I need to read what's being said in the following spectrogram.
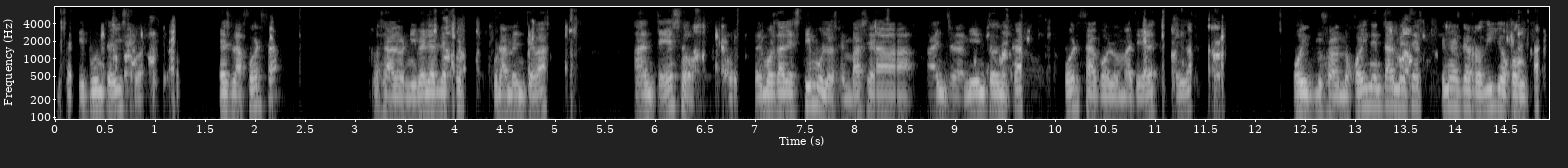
desde mi punto de vista es la fuerza, o sea, los niveles de fuerza puramente bajos. Ante eso, pues podemos dar estímulos en base a, entrenamiento en casa, fuerza con los materiales que tengamos, o incluso a lo mejor intentar meter sesiones de rodillo con carga,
